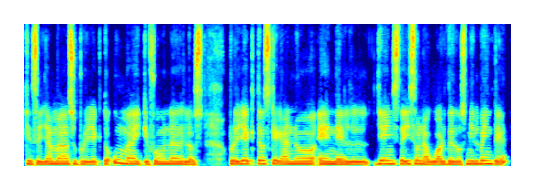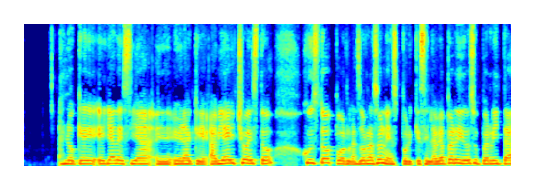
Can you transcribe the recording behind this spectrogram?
que se llama su proyecto UMA y que fue uno de los proyectos que ganó en el James Dyson Award de 2020 lo que ella decía eh, era que había hecho esto justo por las dos razones, porque se le había perdido su perrita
